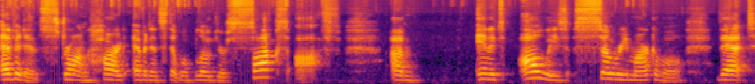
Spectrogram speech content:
evidence, strong, hard evidence that will blow your socks off. Um, and it's always so remarkable that,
